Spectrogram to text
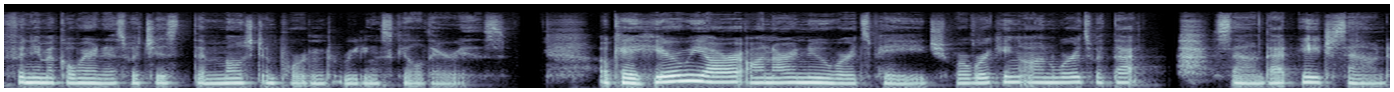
phonemic awareness, which is the most important reading skill there is. Okay, here we are on our new words page. We're working on words with that sound, that H sound.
